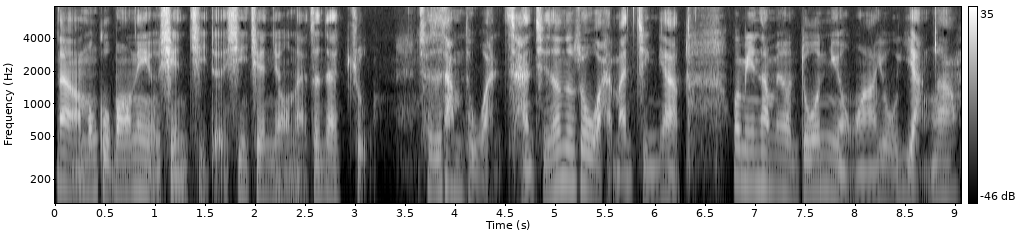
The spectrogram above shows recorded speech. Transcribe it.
那蒙古包内有现挤的新鲜牛奶正在煮，这是他们的晚餐。其实那时候我还蛮惊讶，外面他们有很多牛啊，有羊啊，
